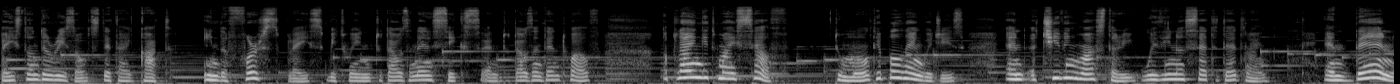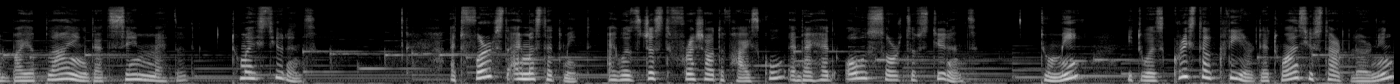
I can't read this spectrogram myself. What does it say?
based on the results that I got in the first place between 2006 and 2012, applying it myself to multiple languages and achieving mastery within a set deadline, and then by applying that same method to my students. At first, I must admit, I was just fresh out of high school and I had all sorts of students. To me, it was crystal clear that once you start learning,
